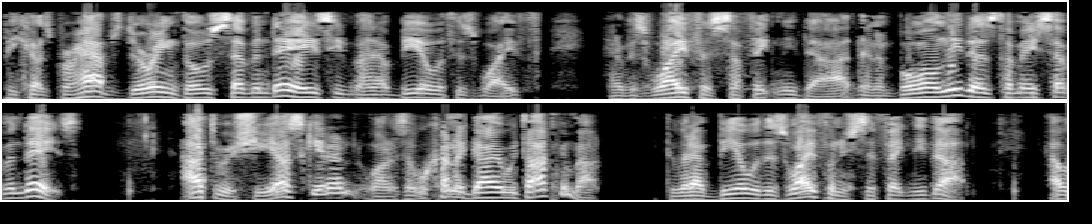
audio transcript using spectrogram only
because perhaps during those seven days he might have bia with his wife, and if his wife is Safek Nida, then a Boal Nida is Tamei seven days. After Shia one said, what kind of guy are we talking about? He would have bia with his wife when he's Sefek Nida. In other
